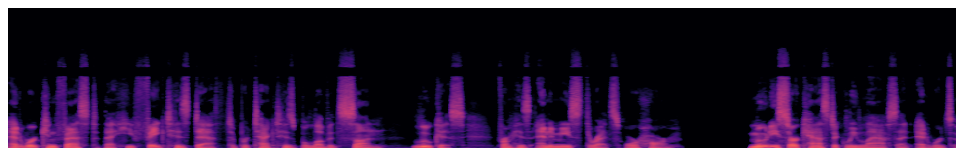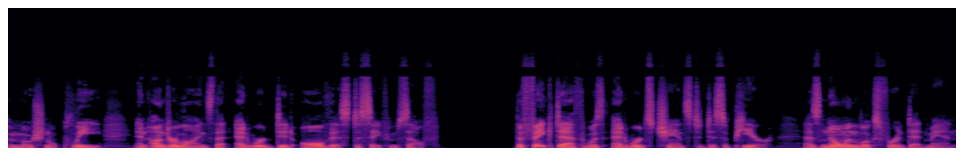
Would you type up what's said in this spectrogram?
Edward confessed that he faked his death to protect his beloved son, Lucas, from his enemies' threats or harm. Moody sarcastically laughs at Edward's emotional plea and underlines that Edward did all this to save himself. The fake death was Edward's chance to disappear, as no one looks for a dead man.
